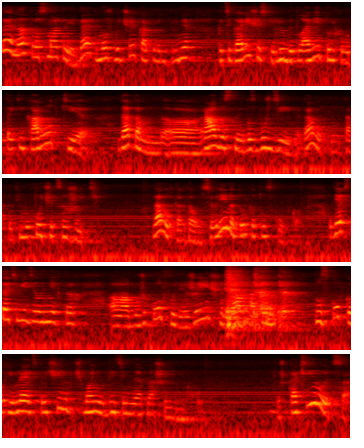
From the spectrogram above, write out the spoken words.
Да, и надо просмотреть, да, это может быть человек, который, например, категорически любит ловить только вот такие короткие, да, там, э, радостные возбуждения, да, вот, вот так вот ему хочется жить, да, вот когда он все время только туз кубков. Вот я, кстати, видела некоторых э, мужиков или женщин, да, которых вот, туз кубков является причиной, почему они в длительные отношения не входят. Потому что котируется,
